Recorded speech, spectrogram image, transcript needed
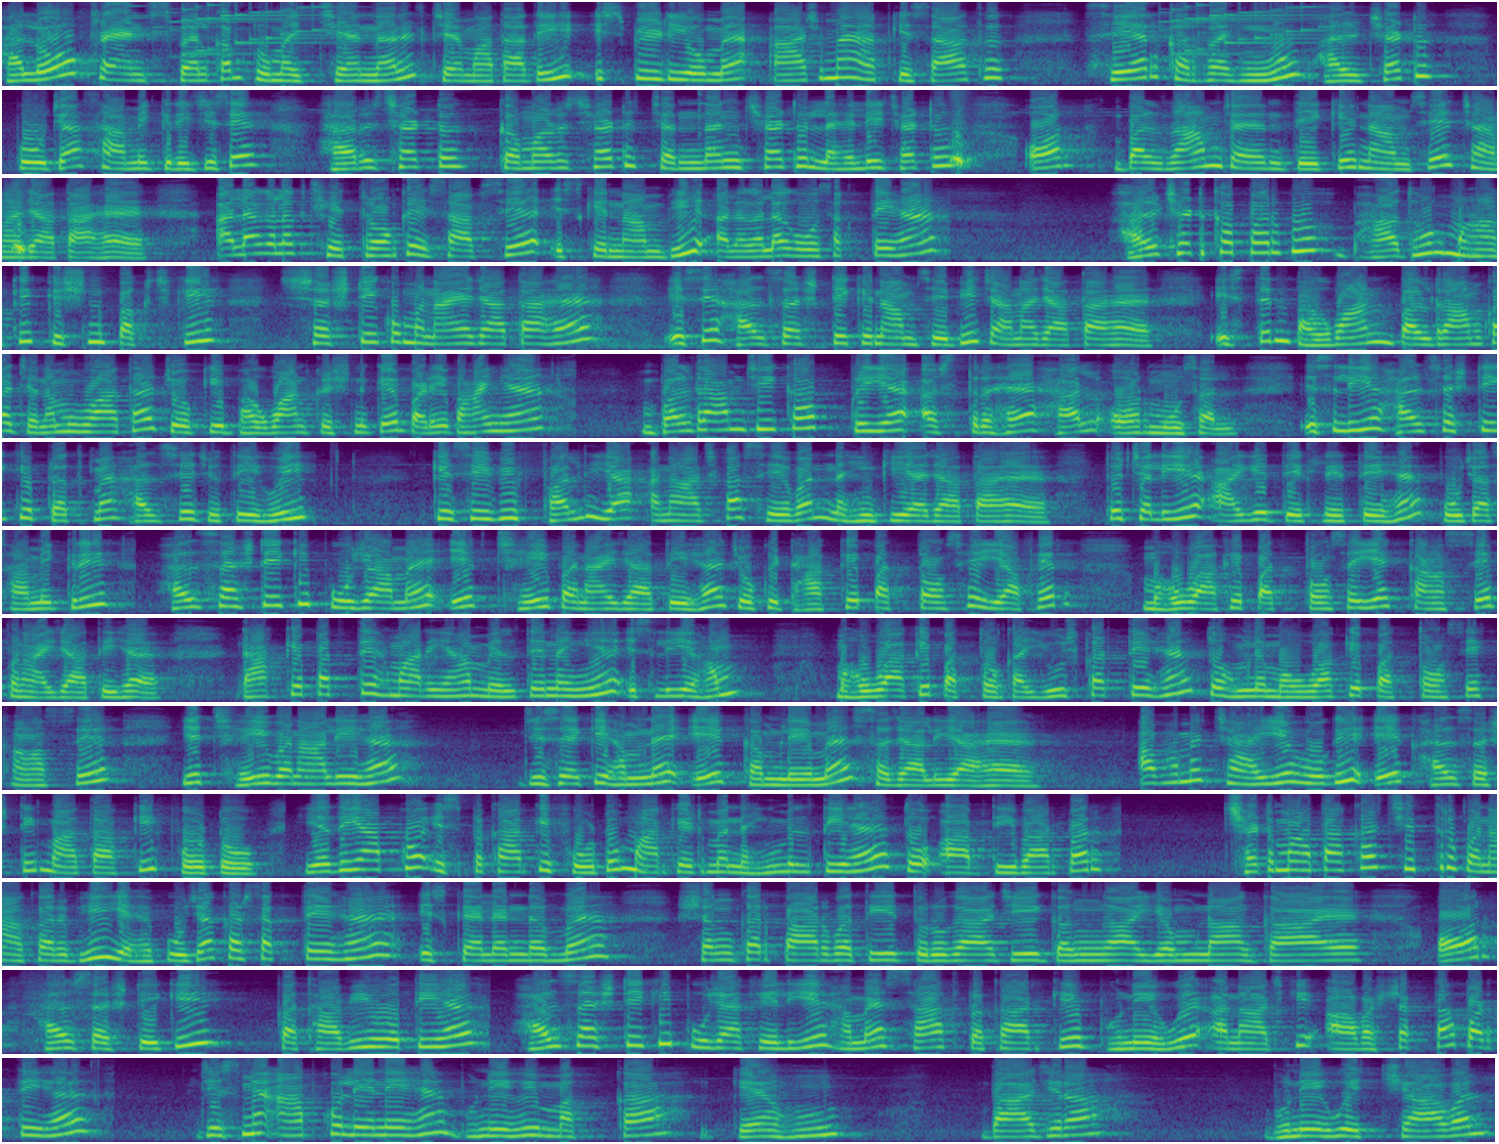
Hello friends welcome to my channel जय माता दी इस वीडियो में आज मैं आपके साथ शेयर कर रही हूँ हल छठ पूजा सामग्री, जिसे हर छठ, कमर छठ, चंदन छठ, लहली छठ और बलराम जयंती के नाम से जाना जाता है। अलग अलग क्षेत्रों के हिसाब से इसके नाम भी अलग अलग हो सकते हैं। हल छठ का पर्व भादो माह के कृष्ण पक्ष की षष्ठी को मनाया जाता है। इसे हल षष्ठी के नाम से भी जाना जाता है। इस दिन भगवान बलराम का जन्म हुआ था, जो कि भगवान कृष्ण के बड़े भाई हैं। बलराम जी का प्रिय अस्त्र है हल और मूसल। इसलिए हल षष्ठी के व्रत में हल से जुती हुई किसी भी फल या अनाज का सेवन नहीं किया जाता है। तो चलिए आइए देख लेते हैं पूजा सामग्री। हल षष्ठी की पूजा में एक छे बनाई जाती है, जो कि ढाक के पत्तों से या फिर महुआ के पत्तों से या कांच से बनाई जाती है। ढाक के पत्ते हमारे यहाँ मिलते नहीं हैं, इसलिए हम महुआ के पत्तों का यूज़ करते हैं। तो हमने महुआ के पत्तों से कांस से ये छई बना ली है, जिसे कि हमने एक गमले में सजा लिया है। अब हमें चाहिए होगी एक हल षष्ठी माता की फ़ोटो। यदि आपको इस प्रकार की फ़ोटो मार्केट में नहीं मिलती है तो आप दीवार पर छठ माता का चित्र बनाकर भी यह पूजा कर सकते हैं। इस कैलेंडर में शंकर, पार्वती, दुर्गा जी, गंगा, यमुना, गाय और हल षष्ठी की कथा भी होती है। हल षष्ठी की पूजा के लिए हमें सात प्रकार के भुने हुए अनाज की आवश्यकता पड़ती है, जिसमें आपको लेने हैं भुनी हुई मक्का, गेहूँ, बाजरा भुने हुए चावल,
